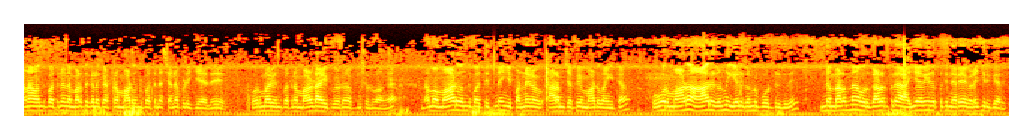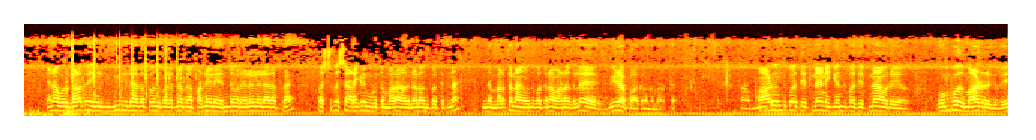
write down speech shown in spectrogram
ஆனால் வந்து பாத்தீங்கன்னா இந்த மரத்துக்களை கட்டுற மாடு வந்து பார்த்தீங்கன்னா சென பிடிக்காது. ஒரு மாதிரி வந்து பாத்தீங்கன்னா மலடாகி போயிடும் அப்படின்னு சொல்லுவாங்க. நம்ம மாடு வந்து பார்த்துட்டுனா இங்கே பண்ணையில் ஆரம்பிச்சப்பே மாடு வாங்கிட்டோம். ஒவ்வொரு மாடும் ஆறு கன்று ஏழு கன்று போட்டிருக்குது. இந்த மரம் தான் ஒரு காலத்தில் ஐயாவே இதை பற்றி நிறைய விளக்கியிருக்காரு. ஏன்னா ஒரு காலத்தில் எங்களுக்கு வீடு இல்லாதப்ப வந்து பாத்தீங்கன்னா பண்ணையில் எந்த ஒரு நிலையில் இல்லாதப்ப ஃபர்ஸ்ட் ஃபர்ஸ்ட் அடைக்கலம் கொடுத்த மரம். அதனால வந்து பாத்தீங்கன்னா இந்த மரத்தை நாங்கள் வந்து பாத்தீங்கன்னா வானத்தில் வீடாக பார்க்குறோம் அந்த மரத்தை. மாடு வந்து பார்த்துட்டுனா இன்னைக்கு வந்து பார்த்துட்டுனா ஒரு ஒம்பது மாடு இருக்குது.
